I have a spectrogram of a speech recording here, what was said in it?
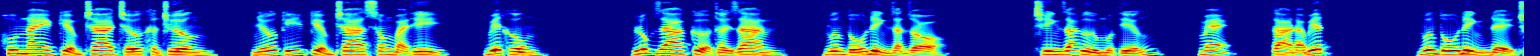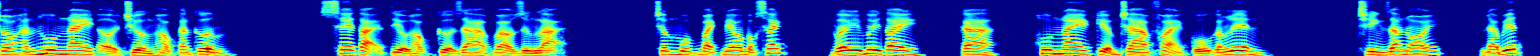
Hôm nay kiểm tra chớ khẩn trương, nhớ kỹ kiểm tra xong bài thi, biết không? Lúc ra cửa thời gian, Vương Tố Đình dặn dò. Trình giã ừ một tiếng, mẹ, ta đã biết. Vương Tố Đình để cho hắn hôm nay ở trường học ăn cơm. Xe tại tiểu học cửa ra vào dừng lại. Trầm Mục Bạch đeo bọc sách, vây vây tay, ca, hôm nay kiểm tra phải cố gắng lên. Trình giã nói, đã biết.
